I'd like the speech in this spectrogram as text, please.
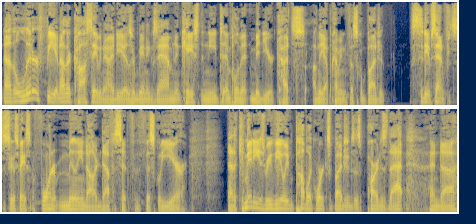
Now, the litter fee and other cost saving ideas are being examined in case the need to implement mid year cuts on the upcoming fiscal budget. The city of San Francisco is facing a $400 million deficit for the fiscal year. Now, the committee is reviewing public works budgets as part of that, and uh,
